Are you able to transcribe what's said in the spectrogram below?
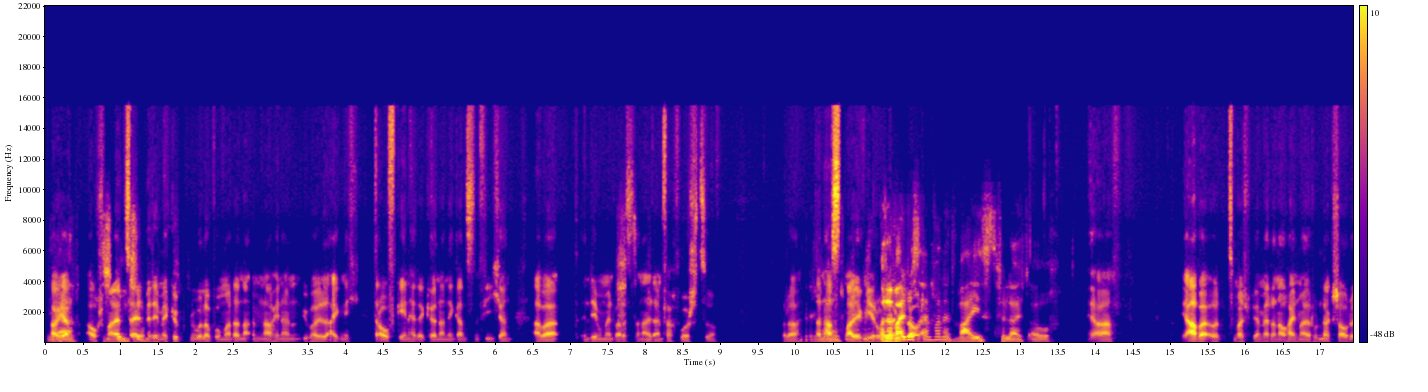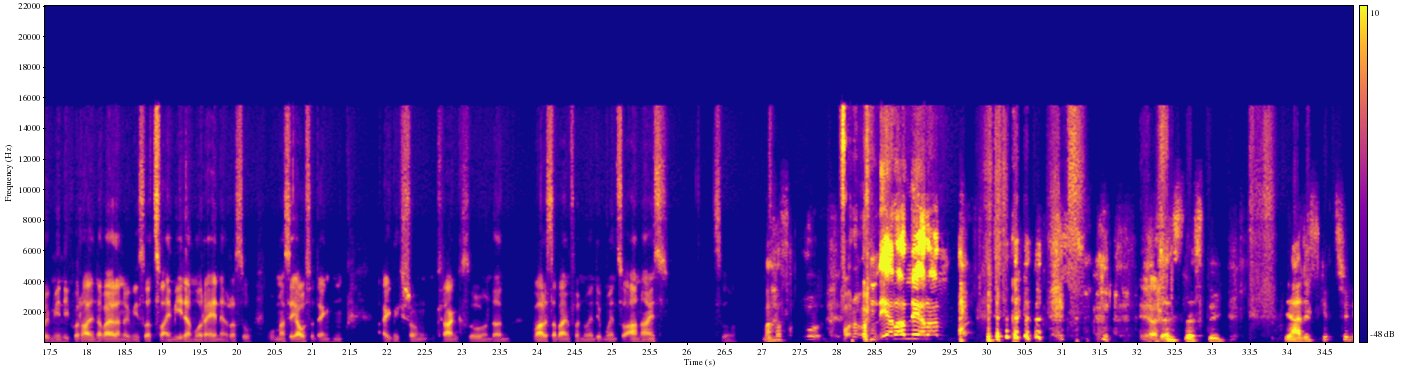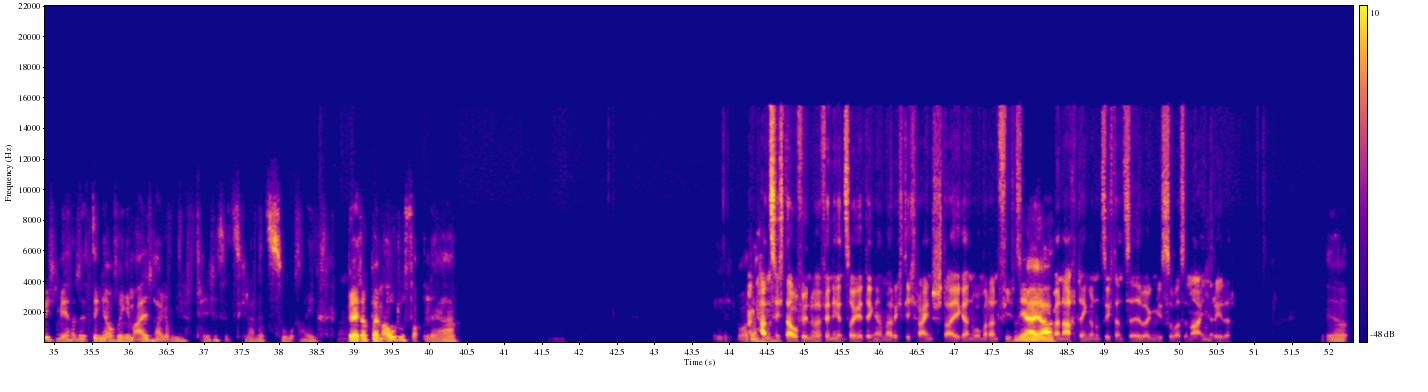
Habe Ja, auch schon mal erzählt so. mit dem Ägyptenurlaub, wo man dann im Nachhinein überall eigentlich draufgehen hätte können an den ganzen Viechern. Aber in dem Moment war das dann halt einfach wurscht so. Oder dann Ja. hast du mal irgendwie Oder weil du es einfach nicht weißt, vielleicht auch. Ja. Ja, aber äh, zum Beispiel, wir haben ja dann auch einmal runtergeschaut, irgendwie in die Korallen, da war ja dann irgendwie so eine 2 Meter Moräne oder so, wo man sich auch so denken, eigentlich schon krank so. Und dann war das aber einfach nur in dem Moment so, ah, nice. So. Mach auf. Vorne und näher ran, näher ran. Ja, Das ist das Ding. Ja, das gibt's, finde ich, mehrere Dinge auch wegen dem Alltag, aber mir fällt es jetzt gerade nicht so ein. Vielleicht auch beim Autofahren, ja. Boah, man kann sich da auf jeden Fall, finde ich, in solche Dinge mal richtig reinsteigern, wo man dann viel zu Ja, ja. drüber nachdenkt und sich dann selber irgendwie sowas immer einredet. Ja.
